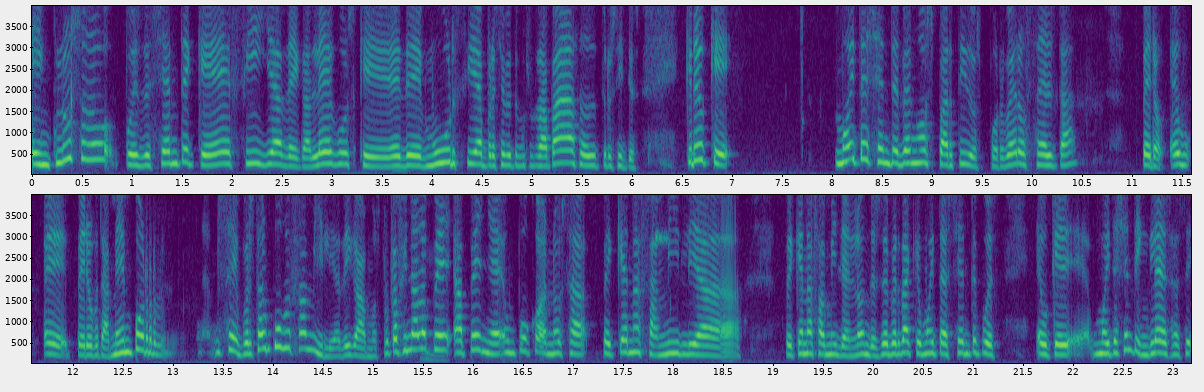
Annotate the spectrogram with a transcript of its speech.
E incluso, pois, de xente que é filla de galegos, que é de Murcia, por exemplo, temos un rapaz ou de outros sitios. Creo que moita xente ven aos partidos por ver o Celta, pero eu, eh, pero tamén por non sei, por estar un pouco en familia, digamos, porque ao final a, pe, a Peña é un pouco a nosa pequena familia pequena familia en Londres. É verdad que moita xente, pois, é o que moita xente inglesa, así,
